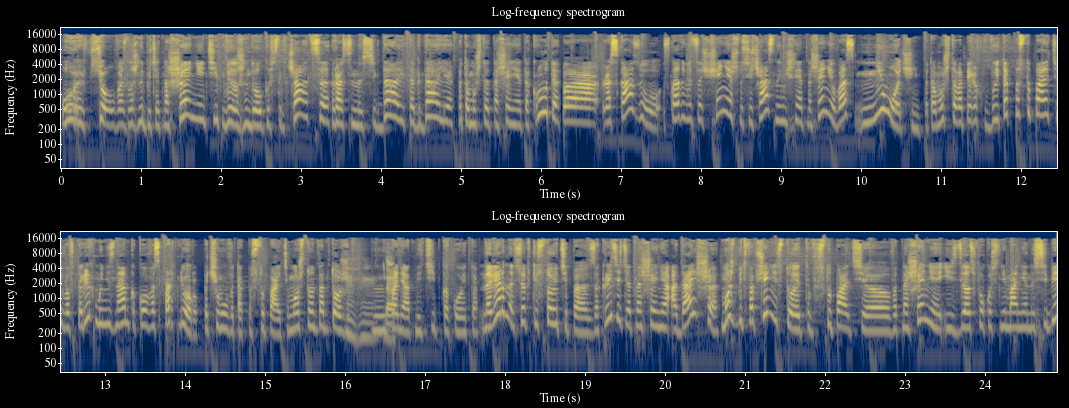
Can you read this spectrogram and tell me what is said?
ой, все, у вас должны быть отношения, типа, вы должны долго встречаться, раз и навсегда и так далее, потому что отношения это круто. По рассказу складывается ощущение, что сейчас нынешние отношения у вас не очень, потому что, во-первых, вы так поступаете, во-вторых, мы не знаем, какой у вас партнер, почему вы так поступаете. Может, он там тоже угу, непонятный да. тип какой-то. Наверное, все-таки стоит, типа, закрыть эти отношения, а дальше, может быть, вообще не стоит вступать э, в отношения и сделать фокус внимания на себе.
